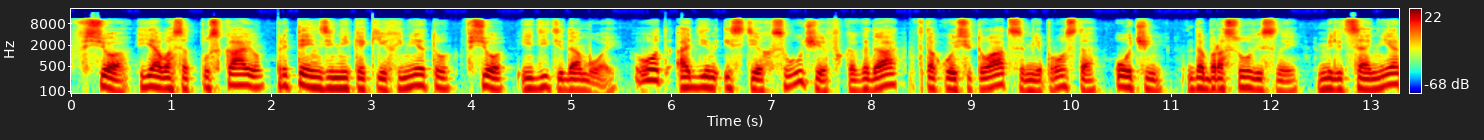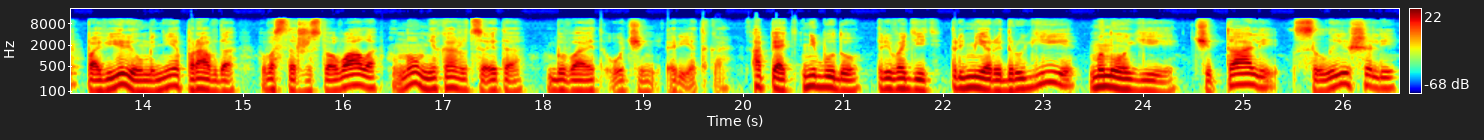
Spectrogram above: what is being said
Все, я вас отпускаю, претензий никаких нету, все, идите домой. Вот один из тех случаев, когда в такой ситуации мне просто очень добросовестный милиционер поверил мне, правда, восторжествовала, но мне кажется, это бывает очень редко. Опять не буду приводить примеры другие, многие читали, слышали,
